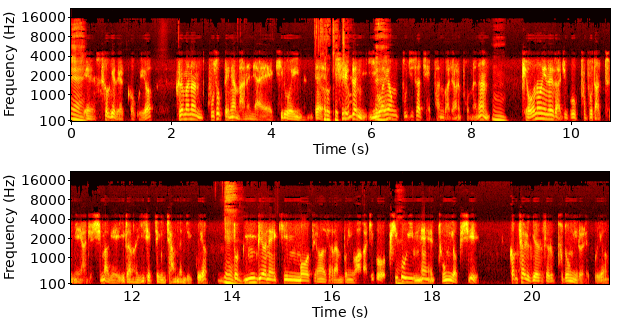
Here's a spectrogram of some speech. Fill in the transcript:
예. 예, 서게 될 거고요. 그러면은 구속되냐 마느냐의 기로에 있는데 그렇겠죠. 네. 최근 이화영 부지사 재판 과정을 보면은 음. 변호인을 가지고 부부 다툼이 아주 심하게 일어나는 이색적인 장면도 있고요. 예. 또 민변의 김모 변호사란 분이 와가지고 피고인의 동의 없이 검찰 의견서를 부동의를 했고요.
